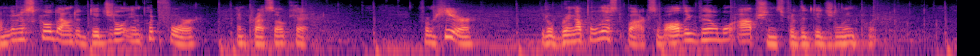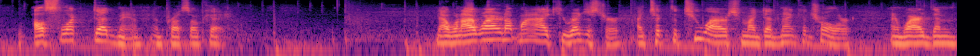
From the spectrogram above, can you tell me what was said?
I'm going to scroll down to digital input 4 and press OK. From here, it'll bring up a list box of all the available options for the digital input. I'll select Deadman and press OK. Now when I wired up my IQ register, I took the two wires from my Deadman controller and wired them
